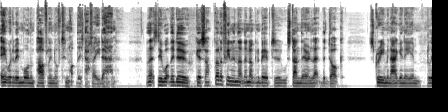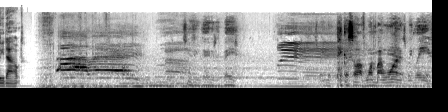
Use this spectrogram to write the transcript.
it would have been more than powerful enough to knock this cafe down. Let's see what they do, because I've got a feeling that they're not going to be able to stand there and let the doc scream in agony and bleed out. Bait. To pick us off one by one as we leave.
